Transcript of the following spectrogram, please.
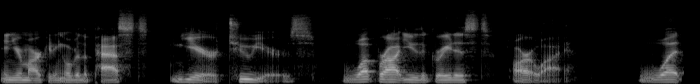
in your marketing over the past year, two years? What brought you the greatest ROI? What,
